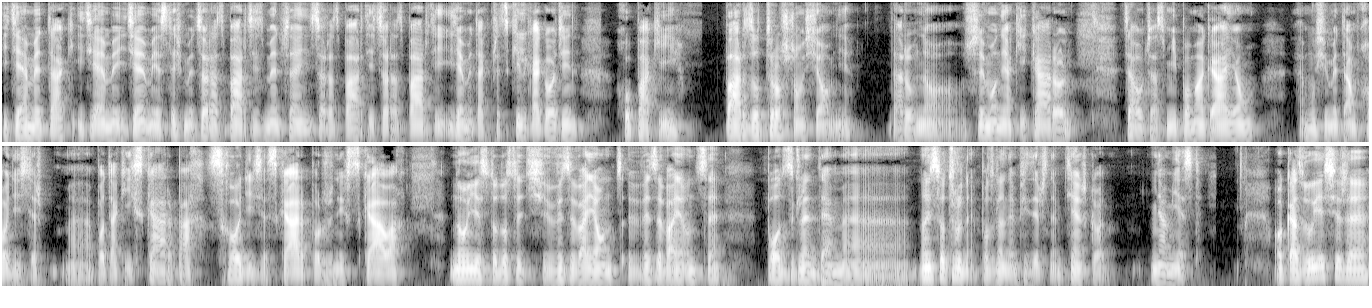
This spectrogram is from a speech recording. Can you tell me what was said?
Idziemy tak, idziemy, idziemy, jesteśmy coraz bardziej zmęczeni, coraz bardziej, coraz bardziej. Idziemy tak przez kilka godzin. Chłopaki bardzo troszczą się o mnie. Zarówno Szymon, jak i Karol cały czas mi pomagają. Musimy tam chodzić też e, po takich skarpach, schodzić ze skarp po różnych skałach. No jest to dosyć wyzywające, wyzywające pod względem, e, no jest to trudne pod względem fizycznym, ciężko nam jest. Okazuje się, że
